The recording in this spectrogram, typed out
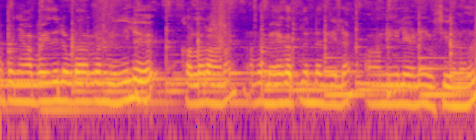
അപ്പോൾ ഞാൻ അപ്പോൾ ഇതിലിവിടെ നീല കളറാണ് അത് മേഘത്തിന്റെ നീല. ആ നീലയാണ് യൂസ് ചെയ്യുന്നത്.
